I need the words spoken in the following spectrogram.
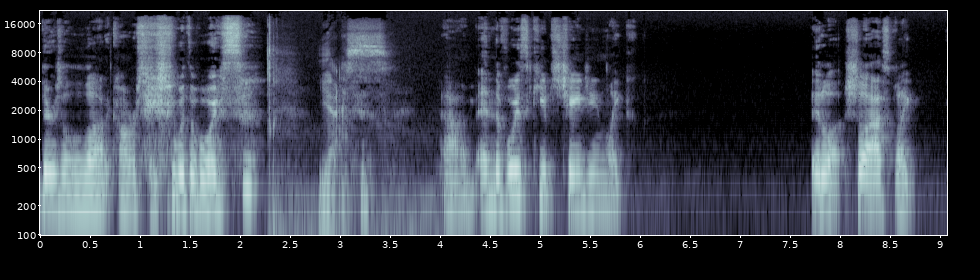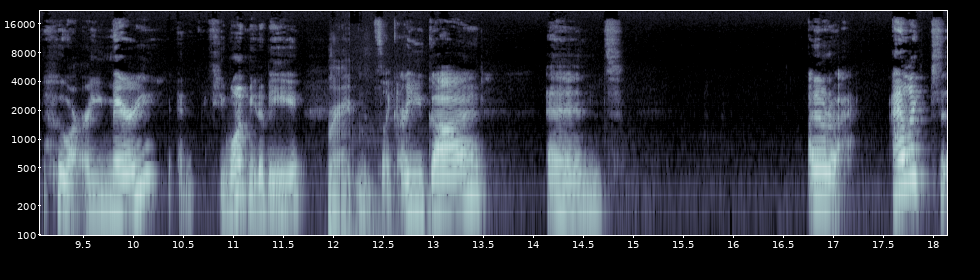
there's a lot of conversation with the voice. Yes. um, and the voice keeps changing like it'll she'll ask like who are, are you mary and if you want me to be Right. it's like are you god and i don't know i like to,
